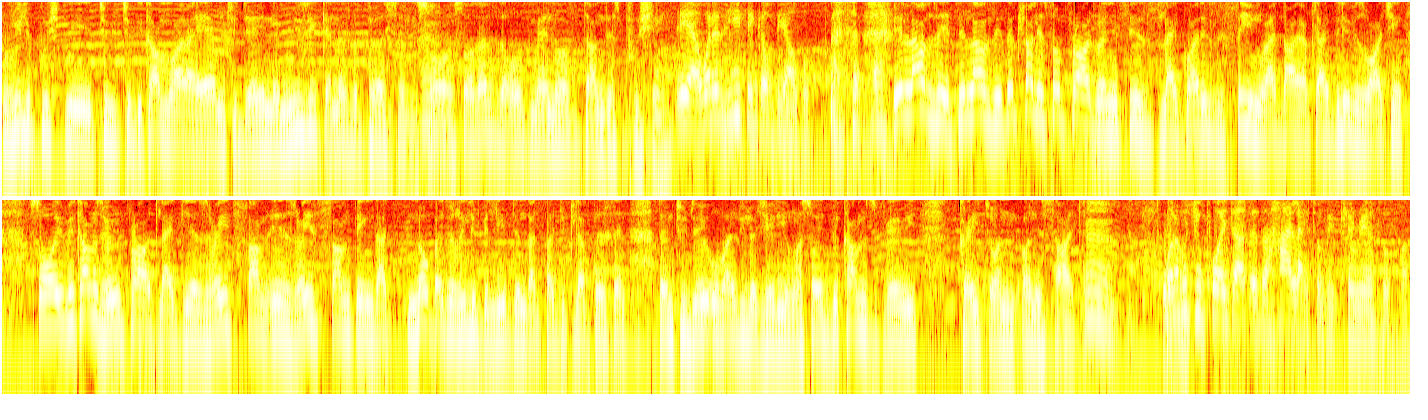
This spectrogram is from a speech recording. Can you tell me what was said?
really pushed me to, to become what I am today in the music and as a person. So, mm. so that's the old man who have done this pushing. Yeah, what does he think of the album? he loves it. He loves it. Actually, so proud when he sees like what is he seeing right now. Actually, I believe he's watching. So he becomes very proud. Like he has raised some, he has raised something that nobody really believed in that particular person. Then today, Ubadilo Jeri. So it becomes very great on on his side. Mm. What Yeah. would you point out as a highlight of your career so far?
